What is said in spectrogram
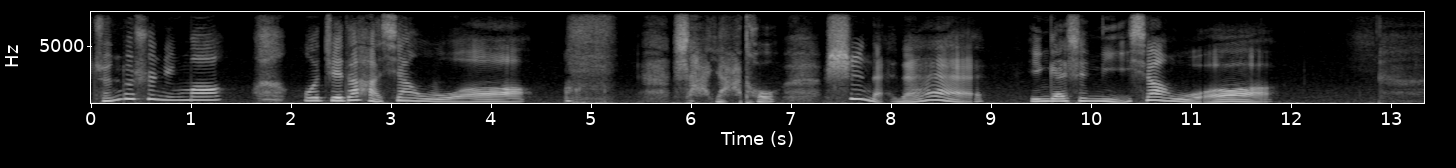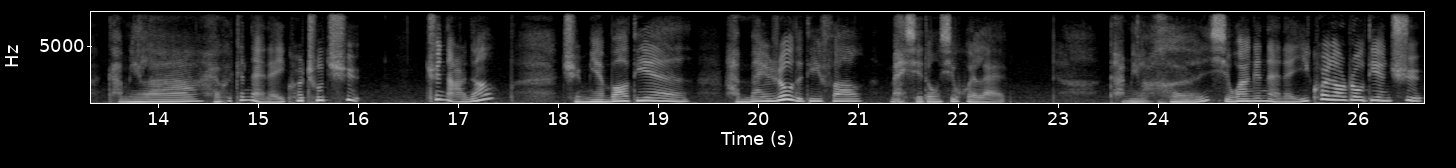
真的是您吗？我觉得好像我。傻丫头，是奶奶，应该是你像我。卡米拉还会跟奶奶一块出去，去哪儿呢？去面包店还卖肉的地方买些东西回来。卡米拉很喜欢跟奶奶一块到肉店去，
